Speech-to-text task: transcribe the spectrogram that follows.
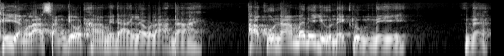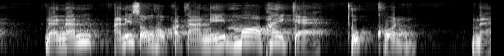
ที่ยังละสังโยชน์ห้าไม่ได้แล้วละได้ภาคุณะไม่ได้อยู่ในกลุ่มนี้ นะดังนั้นอันนิสงหกประการนี้มอบให้แก่ทุกคนนะ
